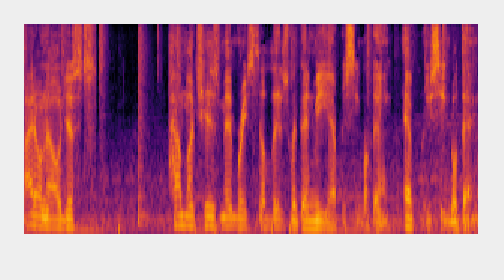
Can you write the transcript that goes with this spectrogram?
I don't know, just how much his memory still lives within me every single day. Every single day.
